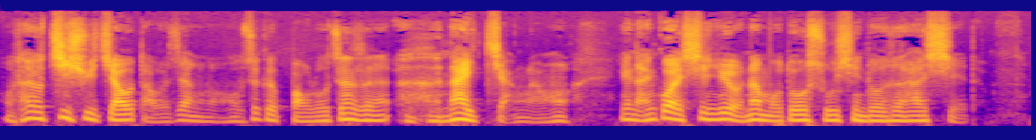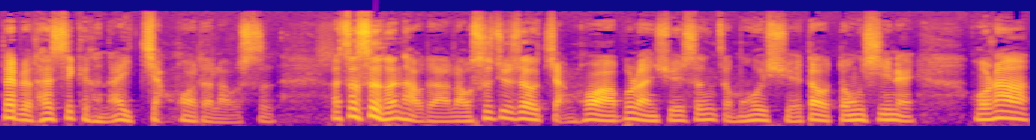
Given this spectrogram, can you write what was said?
哦，他又继续教导这样了。哦，这个保罗真是很爱讲了哈，也难怪新约有那么多书信都是他写的，代表他是一个很爱讲话的老师。啊，这是很好的啊，老师就是要讲话，不然学生怎么会学到东西呢？哦，那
